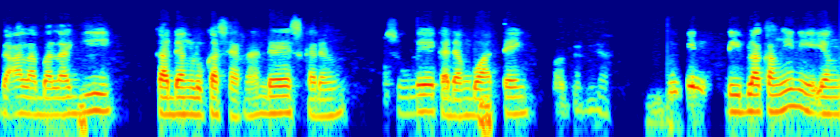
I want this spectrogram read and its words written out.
nggak Alaba lagi, kadang Lucas Hernandez, kadang Sule, kadang Boateng. Mungkin di belakang ini yang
